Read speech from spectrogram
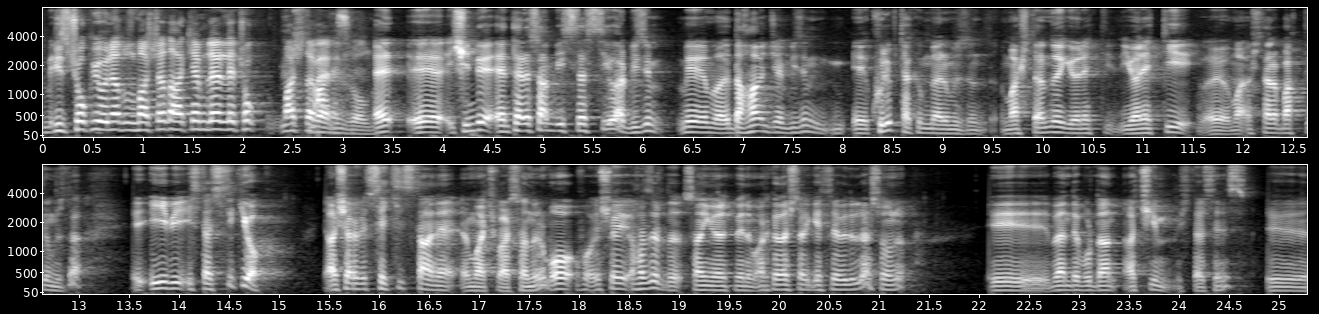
Biz çok iyi oynadığımız maçlarda hakemlerle çok maçta verdiğimiz oldu. E, e, şimdi enteresan bir istatistiği var. Bizim e, daha önce bizim e, kulüp takımlarımızın maçlarını yönettiği, yönettiği e, maçlara baktığımızda e, iyi bir istatistik yok. Aşağı yukarı 8 tane maç var sanırım. O o şey hazırdı sayın yönetmenim. Arkadaşlar getirebilirlerse onu. E, ben de buradan açayım isterseniz. E,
